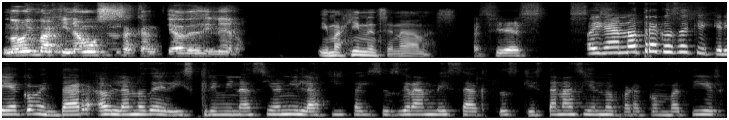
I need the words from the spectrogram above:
no imaginamos esa cantidad de dinero. Imagínense nada más. Así es. Oigan, otra cosa que quería comentar, hablando de discriminación y la FIFA y sus grandes actos que están haciendo para combatir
